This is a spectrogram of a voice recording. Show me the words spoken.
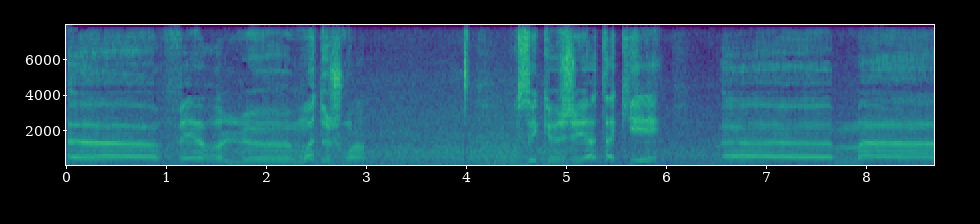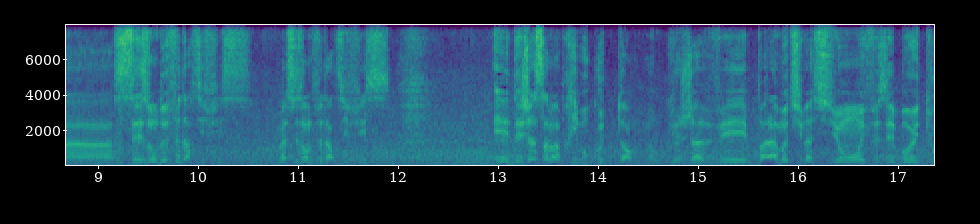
vers le mois de juin. C'est que j'ai attaqué euh, ma saison de feu d'artifice. Ma saison de feu d'artifice. Et déjà ça m'a pris beaucoup de temps. Donc j'avais pas la motivation, il faisait beau et tout.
